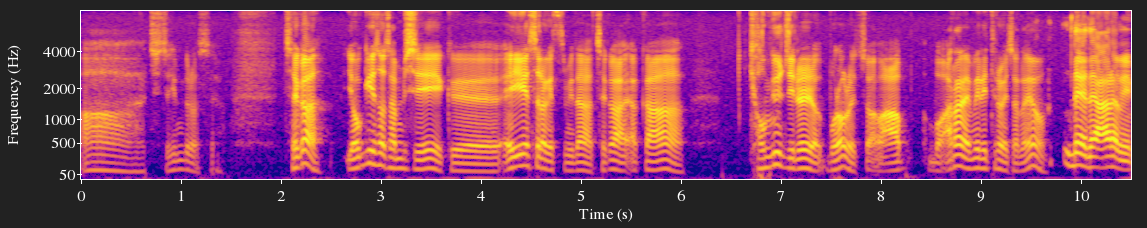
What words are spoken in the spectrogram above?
아 진짜 힘들었어요. 제가 여기서 잠시 그 AS를 하겠습니다. 제가 아까 경유지를 뭐라 그랬죠? 아, 뭐 아랍에미리트라고 했잖아요. 네, 네, 아랍. 네.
